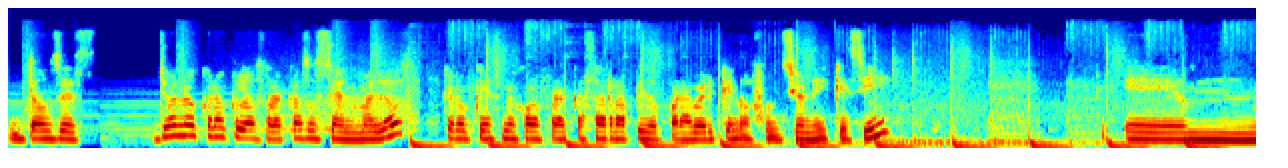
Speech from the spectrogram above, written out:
Entonces, yo no creo que los fracasos sean malos, creo que es mejor fracasar rápido para ver que no funciona y que sí. Em,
